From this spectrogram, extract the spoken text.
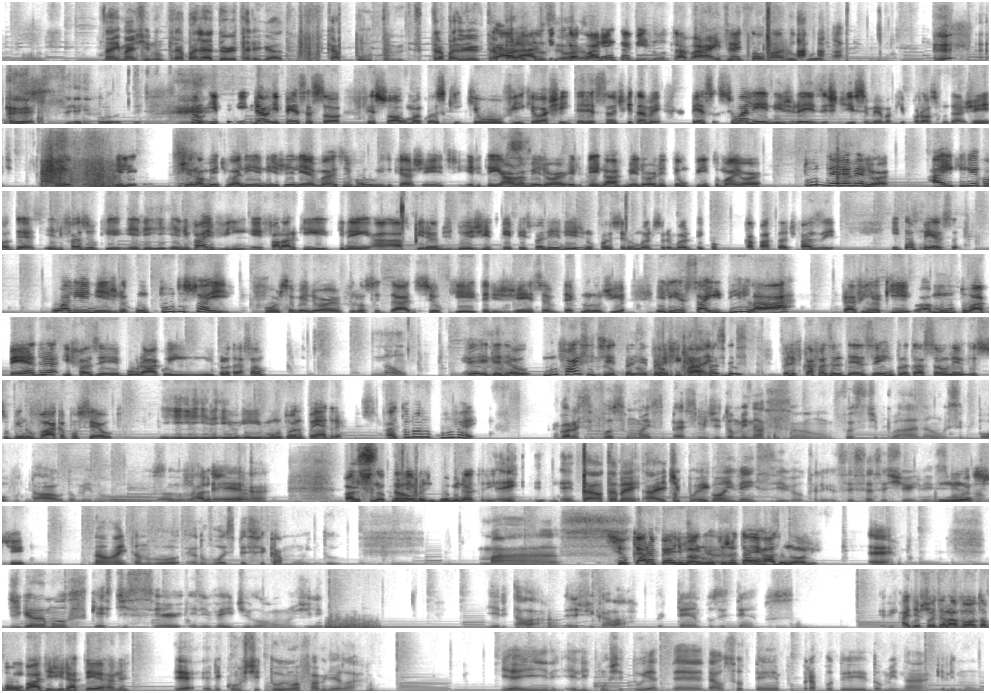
Não, imagina um trabalhador, tá ligado? Ficar puto, trabalhador que trabalha Caralho, 12 tem que ficar horas. 40 minutos a mais, vai tomar no cu. Não e, e- não, e pensa só, pessoal, uma coisa que, que eu ouvi que eu achei interessante que também. Pensa, se o alienígena existisse mesmo aqui próximo da gente, pensa, ele. Geralmente o alienígena ele é mais evoluído que a gente, ele tem arma melhor, ele tem nave melhor, ele tem um pinto maior, tudo dele é melhor. Aí o que, que acontece? Ele faz o quê? Ele, ele vai vir. eh, Falaram que, que nem as pirâmides do Egito, quem fez foi alienígena, não foi o ser humano. O ser humano tem capacidade de fazer. Então Sim. pensa, o alienígena com tudo isso aí, força melhor, velocidade, sei o que, inteligência, tecnologia, ele ia sair de lá pra vir aqui amontoar pedra e fazer buraco em em plantação? Não. É, entendeu? Não faz sentido. Não, Pra- não- pra ele ficar faz. faze- pra ele ficar fazendo desenho plantação, subindo vaca pro céu e, e, e- montando pedra, vai tomar no cu, velho. Agora, se fosse uma espécime de dominação, fosse tipo, ah, não, esse povo tal dominou Não, a terra. Fala Isso- não que me não. lembra de Dominatrix. E- Então, também, aí, tipo, é igual Invencível, tá ligado? Não sei se você assistiu Invencível. Não Não, assisti. não então não vou, eu não vou especificar muito, mas... Se o cara perde uma luta, já tá errado o nome. É. Digamos que este ser, ele veio de longe e ele tá lá. Ele fica lá por tempos e tempos. Ele Aí depois ela volta bombada e gira a terra, né? É, ele constitui uma família lá. E aí ele, constitui até dar o seu tempo pra poder dominar aquele mundo.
